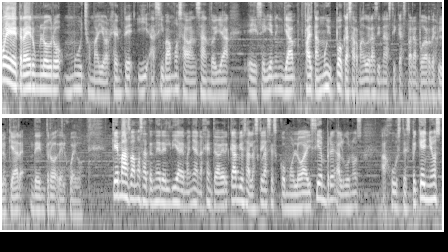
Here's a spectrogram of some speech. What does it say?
puede traer un logro mucho mayor, gente, y así vamos avanzando ya. Eh, se vienen ya, faltan muy pocas armaduras dinásticas para poder desbloquear dentro del juego. ¿Qué más vamos a tener el día de mañana, gente? Va a haber cambios a las clases como lo hay siempre, algunos ajustes pequeños.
